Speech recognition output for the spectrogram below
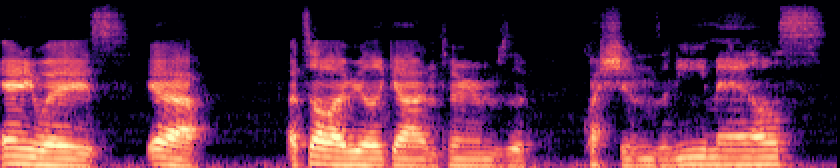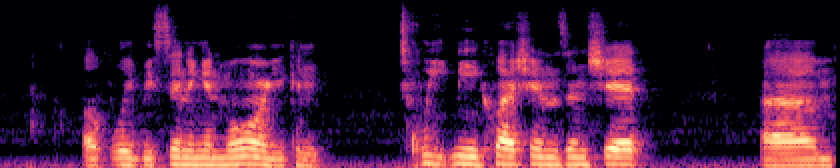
Anyways, yeah, that's all I really got in terms of questions and emails. Hopefully, be sending in more. You can tweet me questions and shit. Um,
